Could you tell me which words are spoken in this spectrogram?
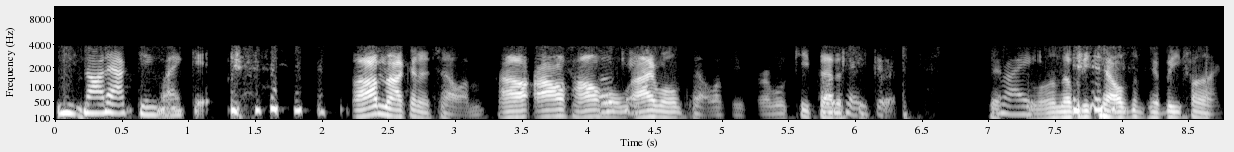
he's not acting like it. I'm not going to tell him. I'll, I'll, I'll Okay. I won't tell him either. We'll keep that Okay, a secret. good. Yeah. Right. Well, nobody tells him. He'll be fine.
